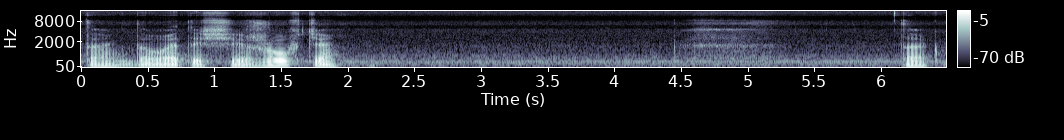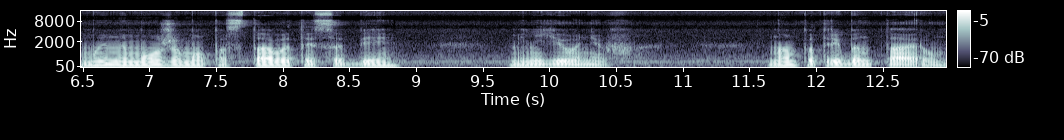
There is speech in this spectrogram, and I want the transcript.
Так, давайте ще жовті. Так, ми не можемо поставити собі міньйонів. Нам потрібен тайрум.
